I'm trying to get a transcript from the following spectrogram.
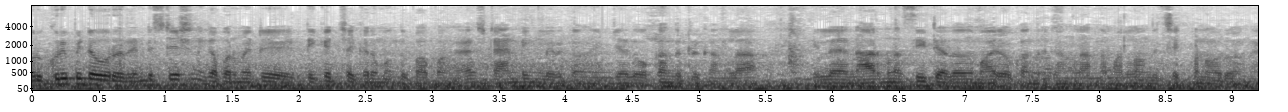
ஒரு குறிப்பிட்ட ஒரு ரெண்டு ஸ்டேஷனுக்கு அப்புறமேட்டு டிக்கெட் செக்கரும் வந்து பார்ப்பாங்க. ஸ்டாண்டிங்கில் இருக்கவங்க எங்கேயாவது உட்காந்துட்டு இருக்காங்களா? இல்லை நார்மலாக சீட் ஏதாவது மாதிரி உட்காந்துருக்காங்களா அந்த மாதிரிலாம் வந்து செக் பண்ண வருவாங்க.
